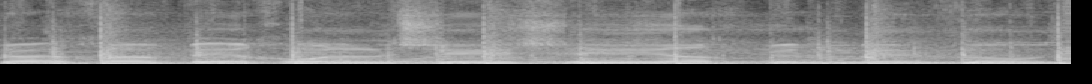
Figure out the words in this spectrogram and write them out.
ככה בכל שישי אכפיל מזוני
